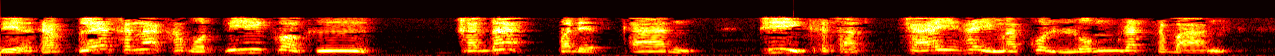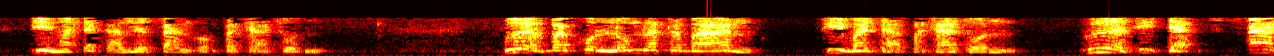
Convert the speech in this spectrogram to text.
นี่แหละครับ และคณะขบฏนี้ก็คือคณะประเด็จการที่กษัตริย์ใช้ให้มาค้นล้มรัฐบาลที่มาจากการเลือกตั้งของประชาชน เพื่อมาค้นล้มรัฐบาลที่มาจากประชาชน เพื่อที่จะ ร้าง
